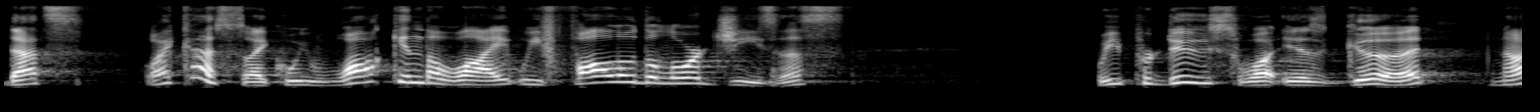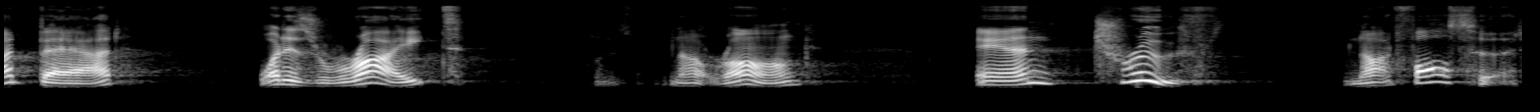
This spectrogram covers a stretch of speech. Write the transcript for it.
that's like us. Like we walk in the light, we follow the Lord Jesus. We produce what is good, not bad, what is right, what is not wrong, and truth, not falsehood.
